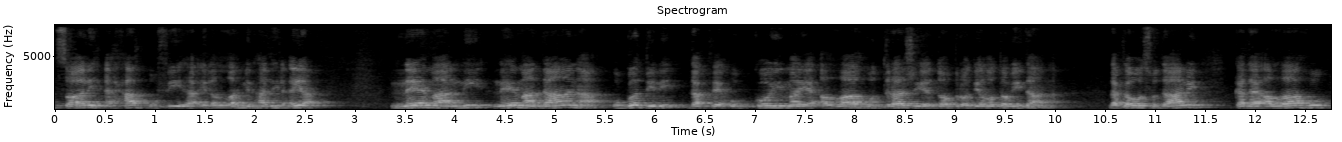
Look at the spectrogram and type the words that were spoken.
salih ehabbu fiha ila Allah min hadih ajam. Nema, ni, nema dana u godini, dakle, u kojima je Allahu dražije dobro djelo tovih dana. Dakle, ovo su dani kada je Allahu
